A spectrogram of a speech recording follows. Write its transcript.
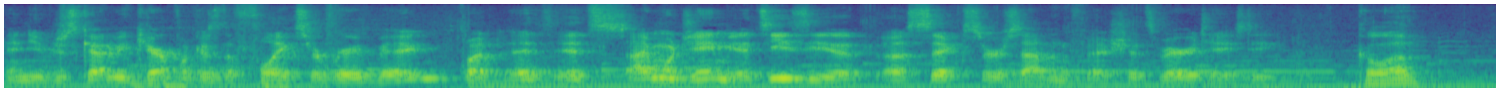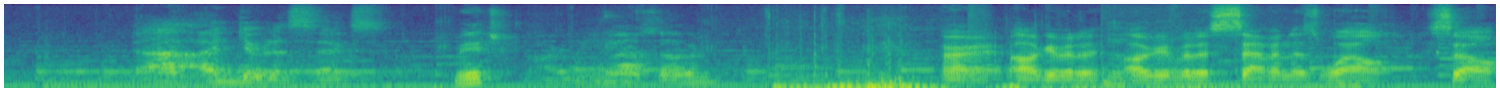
and you've just got to be careful because the flakes are very big. But it's, it's I'm with Jamie. It's easy a, a six or seven fish. It's very tasty. Caleb? Ah, I'd give it a six. Meech? Yeah, seven. All right, I'll give it a I'll give it a seven as well. So,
